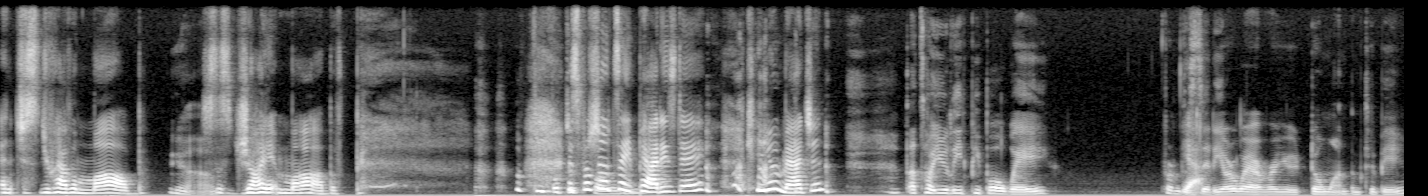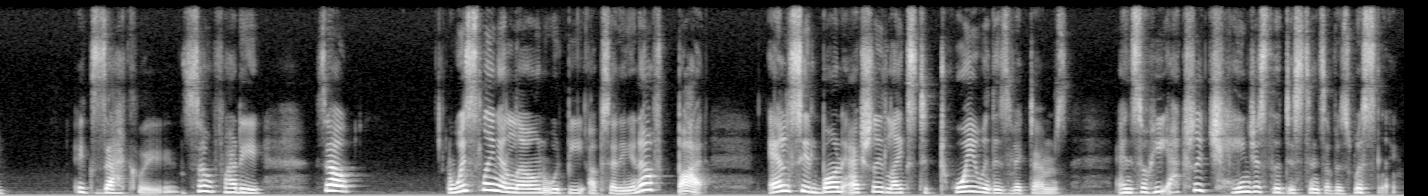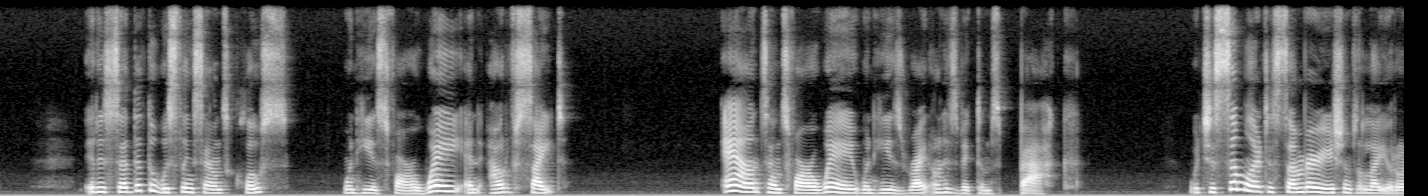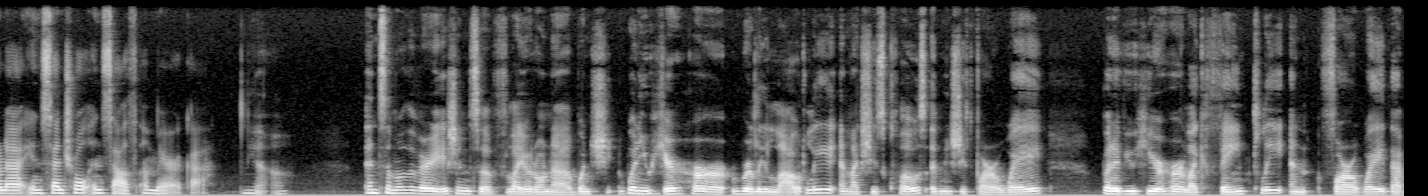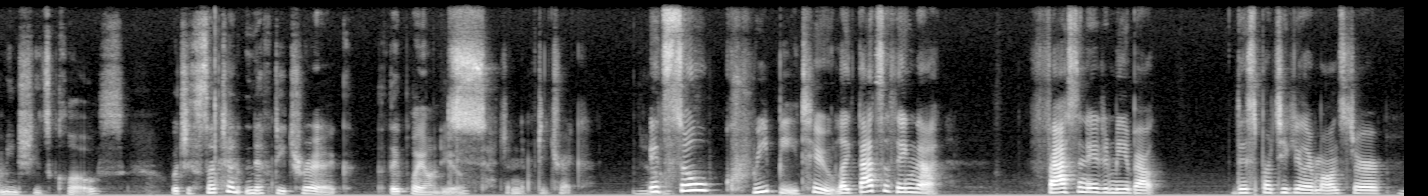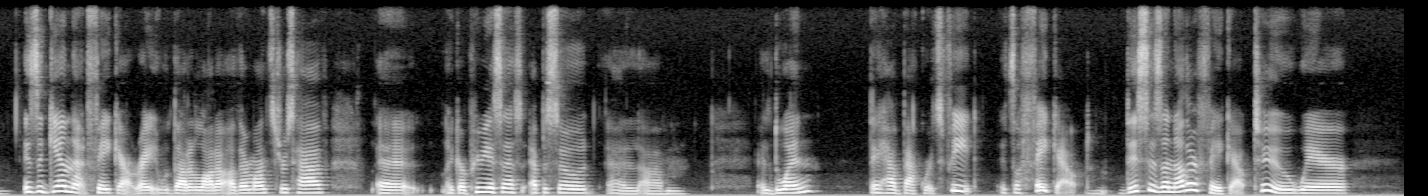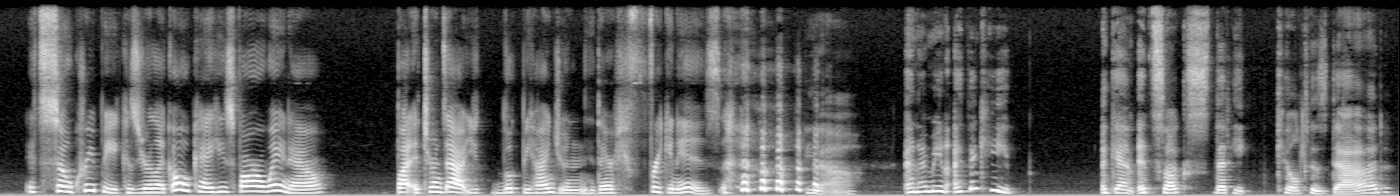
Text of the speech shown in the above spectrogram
and just you have a mob. Yeah. Just this giant mob of. People just Especially on. St. Patty's Day. Can you imagine? That's how you lead people away from the Yeah. city or wherever you don't want them to be. Exactly. It's so funny. So, whistling alone would be upsetting enough, but El Silbón actually likes to toy with his victims, and so he actually changes the distance of his whistling. It is said that the whistling sounds close when he is far away and out of sight, and sounds far away when he is right on his victim's back, which is similar to some variations of La Llorona in Central and South America. Yeah. And some of the variations of La Llorona, when she when you hear her really loudly and like she's close, it means she's far away. But if you hear her like faintly and far away, that means she's close. Which is such a nifty trick that they play on you. Such a nifty trick. Yeah. It's so creepy too. Like that's the thing that fascinated me about this particular monster is again that fake out, right? That a lot of other monsters have. Uh, like our previous episode, El, um, El Duen, they have backwards feet. It's a fake out. This is another fake out too, where it's so creepy because you're like, oh, okay, he's far away now. But it turns out you look behind you and there he freaking is. yeah. And I mean, I think he again, it sucks that he killed his dad.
